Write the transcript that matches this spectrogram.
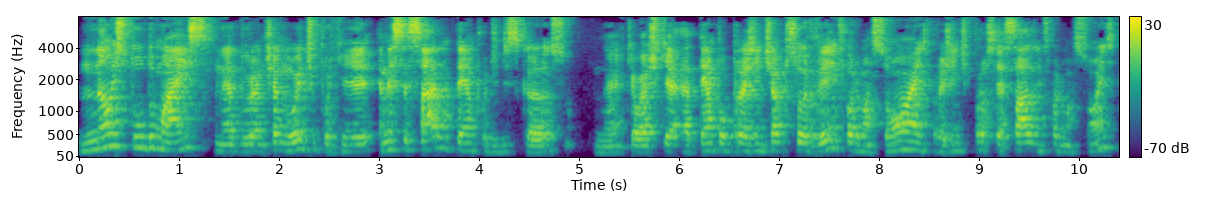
Não estudo mais, né, durante a noite porque é necessário um tempo de descanso, né? Que eu acho que é tempo para a gente absorver informações, para a gente processar as informações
